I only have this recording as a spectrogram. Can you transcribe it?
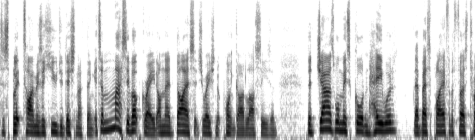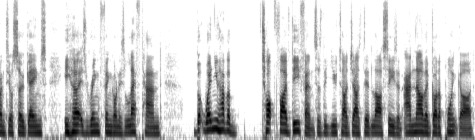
to split time is a huge addition, I think. It's a massive upgrade on their dire situation at point guard last season. The Jazz will miss Gordon Hayward, their best player, for the first 20 or so games. He hurt his ring finger on his left hand. But when you have a top five defense, as the Utah Jazz did last season, and now they've got a point guard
